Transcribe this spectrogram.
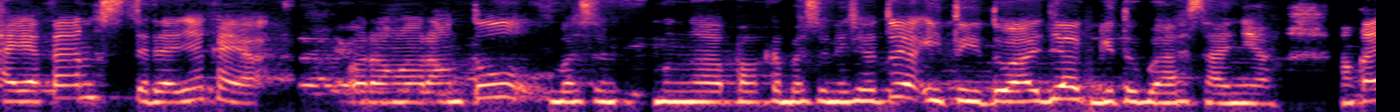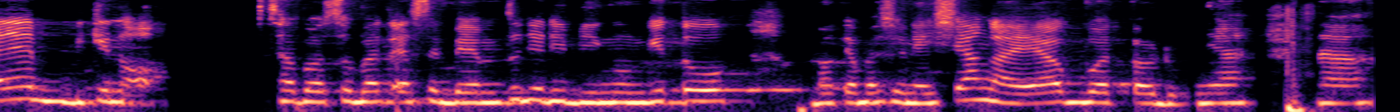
kayak kan setidaknya kayak orang-orang tuh bahasa pakai bahasa Indonesia tuh ya itu itu aja gitu bahasanya. Makanya bikin sobat-sobat SBM tuh jadi bingung gitu pakai bahasa Indonesia nggak ya buat produknya. Nah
